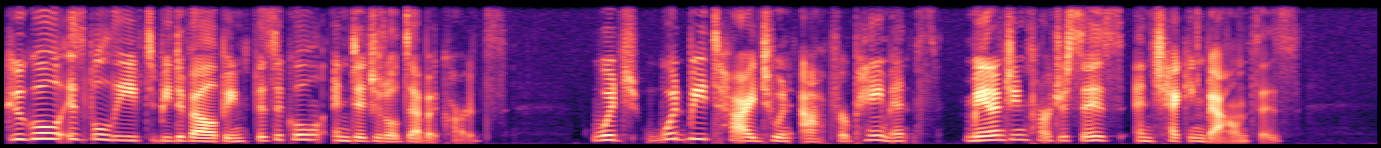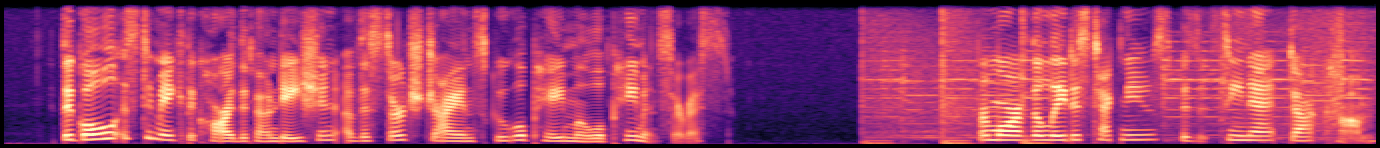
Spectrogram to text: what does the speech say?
Google is believed to be developing physical and digital debit cards, which would be tied to an app for payments, managing purchases, and checking balances. The goal is to make the card the foundation of the search giant's Google Pay mobile payment service. For more of the latest tech news, visit cnet.com.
